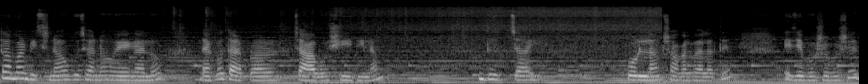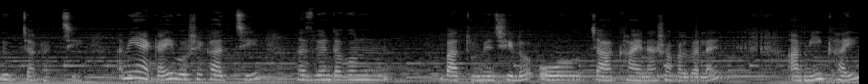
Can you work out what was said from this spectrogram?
তো আমার বিছনাও গুছানো হয়ে গেল। দেখো, তারপর চা বসিয়ে দিলাম। দুধ চাই করলাম সকালবেলাতে। এই যে বসে বসে দুধ চা খাচ্ছি। আমি একাই বসে খাচ্ছি। হাজব্যান্ড তখন বাথরুমে ছিল, ও চা খায় না সকালবেলায়। আমি খাই।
